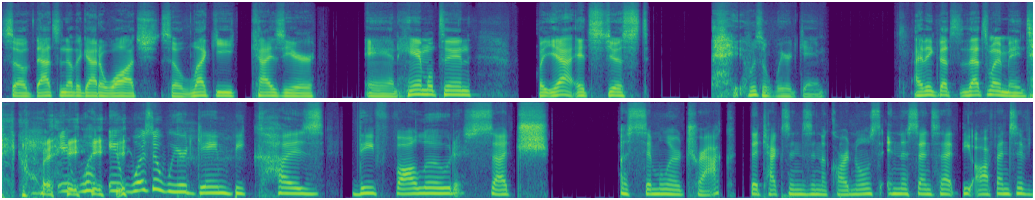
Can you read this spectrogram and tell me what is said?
So that's another guy to watch. So Leki, Kyzir, and Hamilton. But yeah, it's just it was a weird game. I think that's that's my main takeaway. It was, it was a weird game because they followed such a similar track, the Texans and the Cardinals, in the sense that the offensive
